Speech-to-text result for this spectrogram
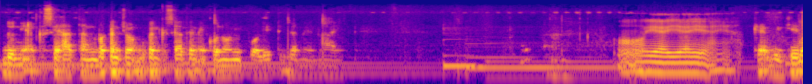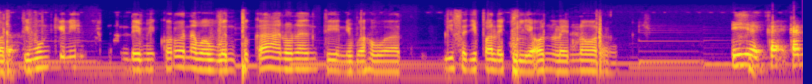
dunia kesehatan bahkan cuma bukan kesehatan ekonomi politik dan lain-lain Oh ya ya ya ya. kayak begitu Berarti mungkin ini pandemi corona membentuk anu nanti ini bahwa bisa jepale kuliah online orang. iya kayak kan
